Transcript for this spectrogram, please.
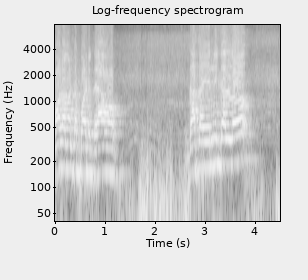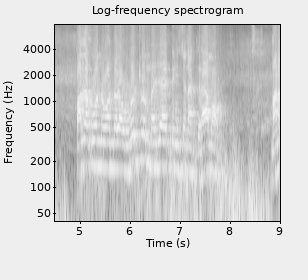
మూలగంటపాటు గ్రామం గత ఎన్నికల్లో పదకొండు వందల ఓట్లు మెజార్టీ ఇచ్చిన గ్రామం మన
